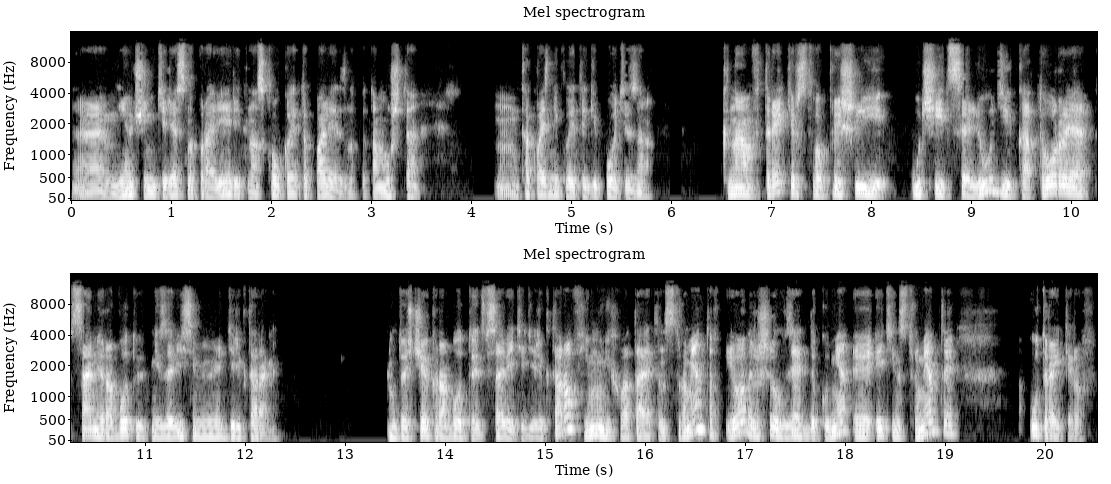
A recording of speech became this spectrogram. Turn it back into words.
э, мне очень интересно проверить, насколько это полезно, потому что как возникла эта гипотеза? К нам в трекерство пришли учиться люди, которые сами работают независимыми директорами. Ну, то есть человек работает в совете директоров, ему не хватает инструментов, и он решил взять документ, э, эти инструменты у трекеров.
